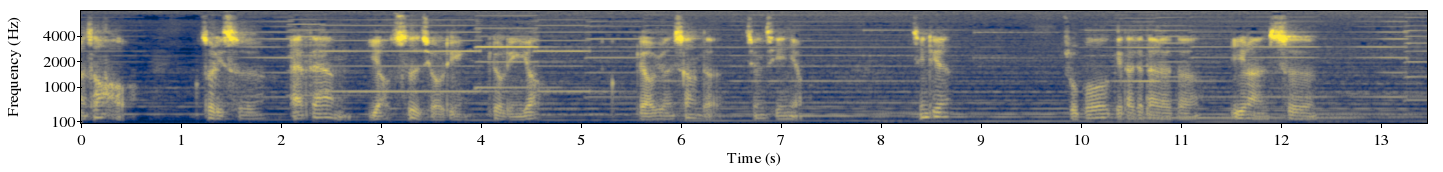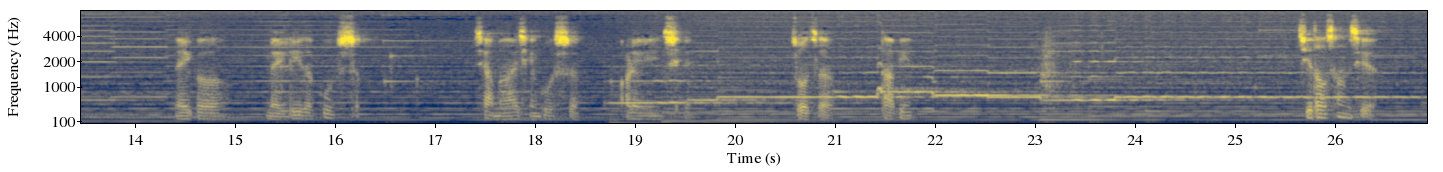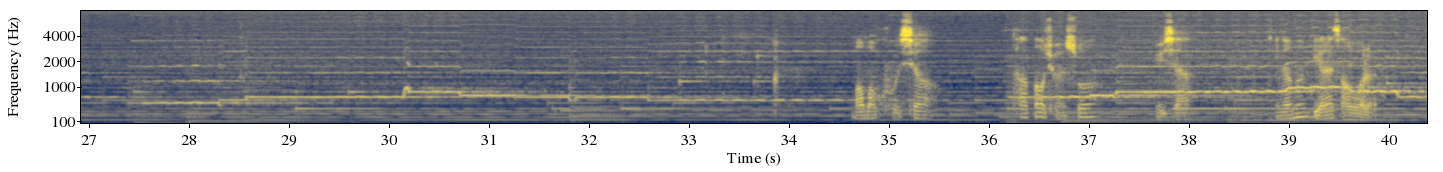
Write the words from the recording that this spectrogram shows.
晚上好，这里是 FM 幺四九零六零幺，燎原上的荆棘鸟。今天主播给大家带来的依然是那个美丽的故事——厦门爱情故事，二零零七，作者大兵。街道上节。毛毛苦笑，他抱拳说：“雨霞，你能不能别来找我了？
